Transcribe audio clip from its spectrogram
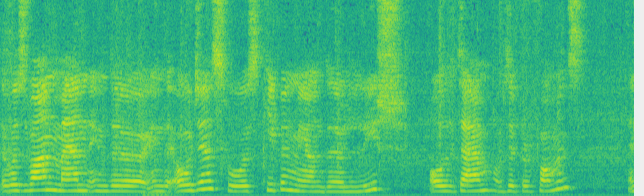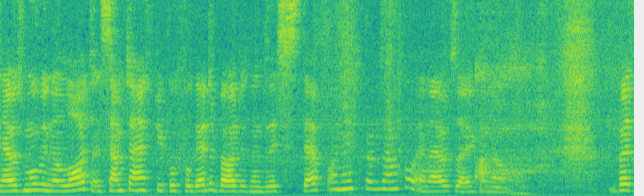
there was one man in the in the audience who was keeping me on the leash all the time of the performance, and I was moving a lot, and sometimes people forget about it and they step on it, for example, and I was like, you know, ah. but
